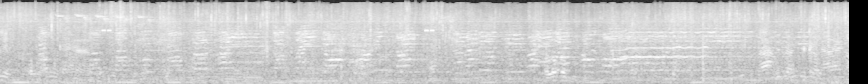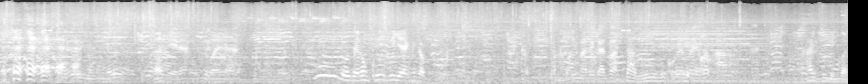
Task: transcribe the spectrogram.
โอเคนะสวยนะดูแต่ต้องพี่พี่แยกนี่กับที่มาด้วยกันป่ะด้านนี้นี่ไม่ไม่ครับให้ผู้หญิงก่อน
